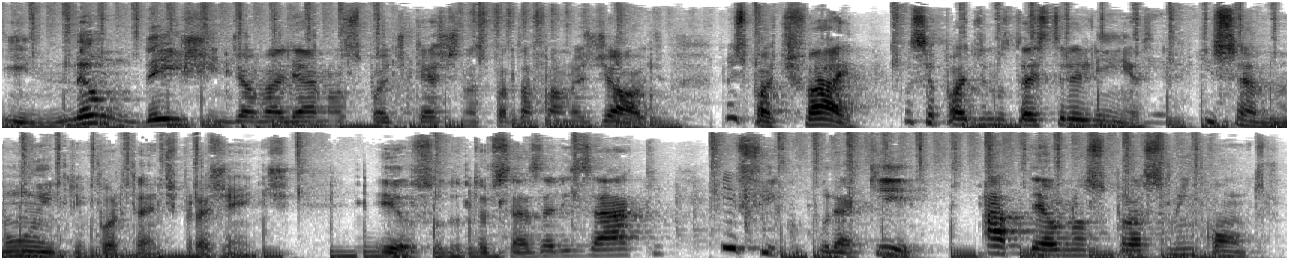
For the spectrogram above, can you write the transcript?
E não deixem de avaliar nosso podcast nas plataformas de áudio. No Spotify, você pode nos dar estrelinhas. Isso é muito importante para gente. Eu sou o Dr. César Isaac e fico por aqui. Até o nosso próximo encontro.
